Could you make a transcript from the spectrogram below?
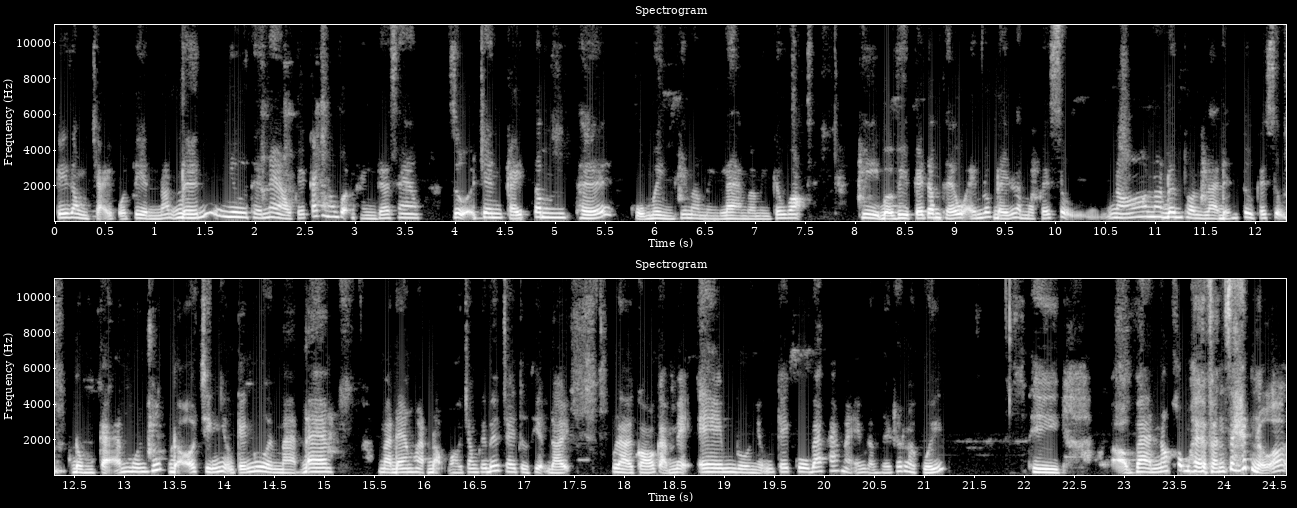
cái dòng chảy của tiền nó đến như thế nào, cái cách nó vận hành ra sao, dựa trên cái tâm thế của mình khi mà mình làm và mình kêu gọi. Thì bởi vì cái tâm thế của em lúc đấy là một cái sự, nó nó đơn thuần là đến từ cái sự đồng cảm, muốn giúp đỡ chính những cái người mà đang mà đang hoạt động ở trong cái bếp chay từ thiện đấy là có cả mẹ em rồi những cái cô bác khác mà em cảm thấy rất là quý. Thì ờ, và nó không hề phán xét nữa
